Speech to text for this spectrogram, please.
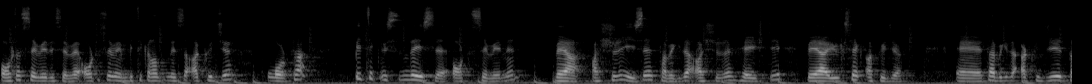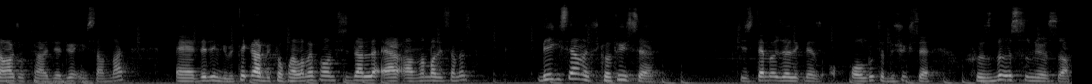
Orta seviyedeyse ve orta seviyenin bir tık altındaysa akıcı orta. Bir tık üstündeyse orta seviyenin veya aşırı iyiyse tabii ki de aşırı HD veya yüksek akıcı. E, tabii ki de akıcıyı daha çok tercih ediyor insanlar. Ee, dediğim gibi tekrar bir toparlama yapalım sizlerle. Eğer anlamadıysanız bilgisayarınız kötüyse, sistem özellikleriniz oldukça düşükse, hızlı ısınıyorsa,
